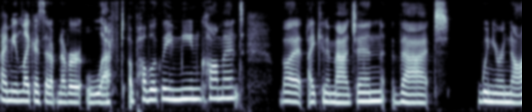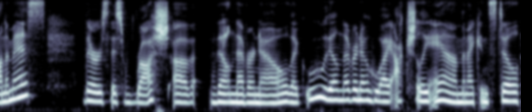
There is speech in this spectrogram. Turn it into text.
I mean, like I said, I've never left a publicly mean comment, but I can imagine that when you're anonymous, there's this rush of they'll never know, like, ooh, they'll never know who I actually am, and I can still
